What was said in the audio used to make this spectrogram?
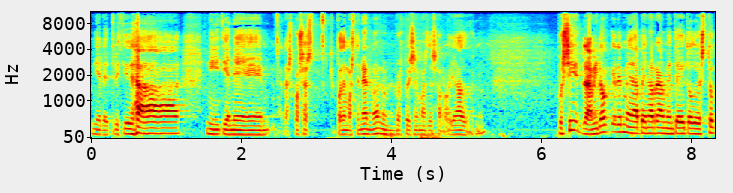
ni electricidad, ni tiene las cosas que podemos tener, ¿no? En los países más desarrollados. Pues sí, a mí lo que me da pena realmente de todo esto,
